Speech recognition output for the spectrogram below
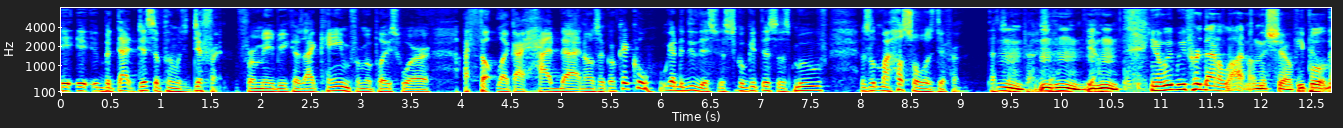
it, it, but that discipline was different for me because I came from a place where I felt like I had that, and I was like, okay, cool, we got to do this. Let's go get this. Let's move. It was, my hustle was different. That's mm, what I'm trying to say. Mm-hmm, yeah. Mhm. You know, we, we've heard that a lot on the show. People,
